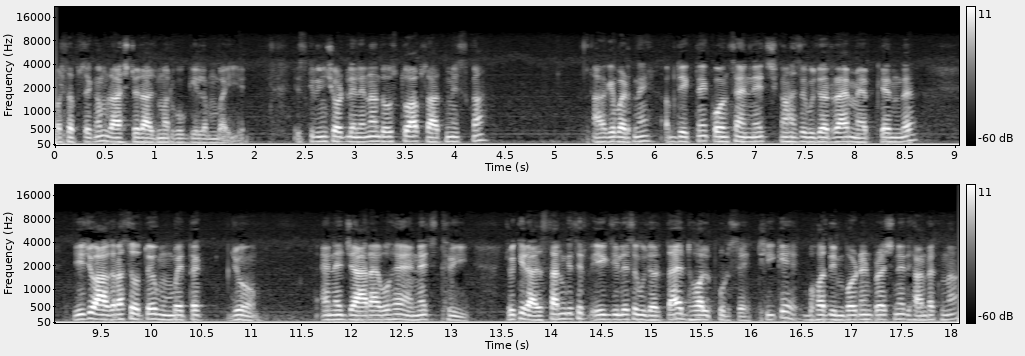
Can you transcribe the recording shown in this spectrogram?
और सबसे कम राष्ट्रीय राजमार्गों की लंबाई है। स्क्रीनशॉट ले लेना दोस्तों आप साथ में इसका। आगे बढ़ते हैं। अब देखते हैं कौन सा एनएच कहाँ से गुजर रहा है मैप के अंदर। ये जो आगरा से होते हुए मुंबई तक जो एनएच जा रहा है, वो है एनएच थ्री जो कि राजस्थान के सिर्फ़ एक ज़िले से गुजरता है, धौलपुर से, ठीक है? बहुत इंपॉर्टेंट प्रश्न है, ध्यान रखना।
